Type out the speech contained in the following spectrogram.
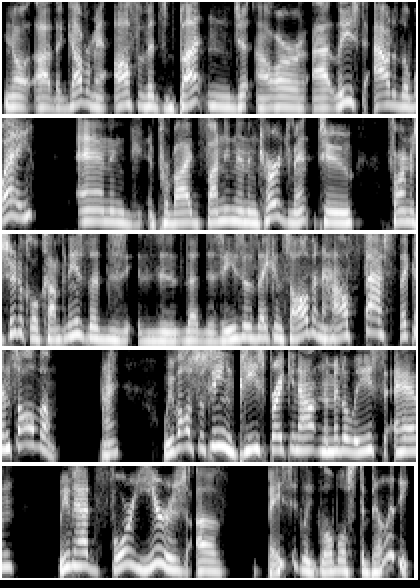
you know, uh, the government off of its butt and, or at least out of the way and, provide funding and encouragement to pharmaceutical companies, the, the, the diseases they can solve and how fast they can solve them, right? We've also seen peace breaking out in the Middle East and we've had four years of basically global stability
